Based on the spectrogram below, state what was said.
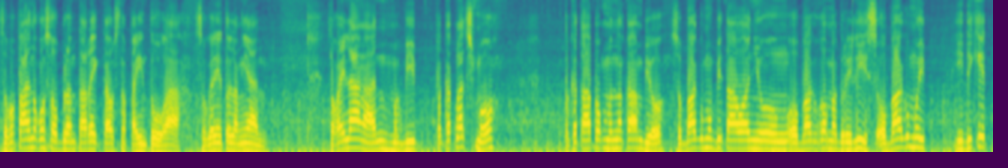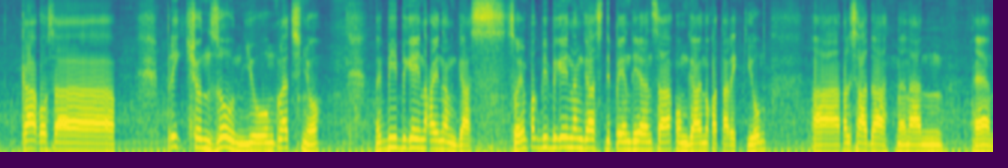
So paano kung sobrang tarik tapos napahinto ka? So ganito lang yan. So kailangan, magbi pagka-clutch mo, pagkatapak mo ng cambio, so bago mo bitawan yung, o bago ka mag-release, o bago mo idikit ka ako sa friction zone yung clutch nyo, nagbibigay na kayo ng gas. So yung pagbibigay ng gas, depende yan sa kung gaano katarik yung ah, kalsada na nan... Ayan.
